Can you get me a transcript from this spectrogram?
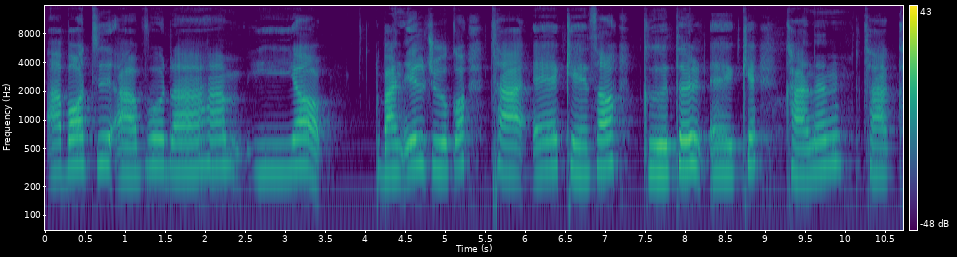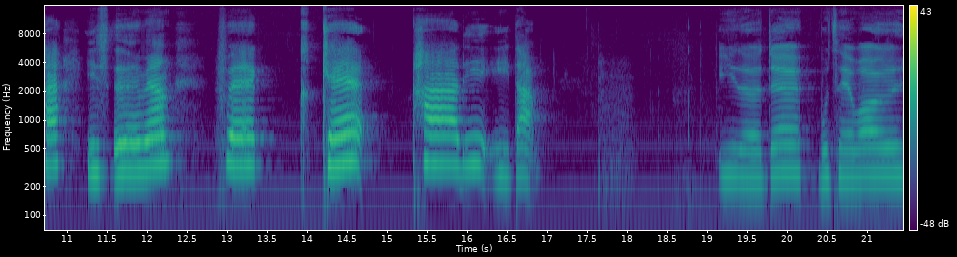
아버지 아브라함이여 만일 주고 자에게서 그들에게 가는 자가 있으면 회개 하리이다. 이르되 모세와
